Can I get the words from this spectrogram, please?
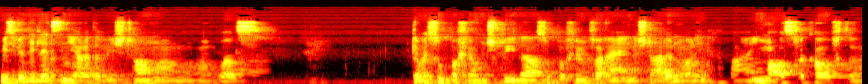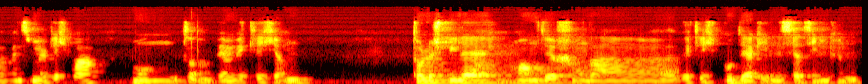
wie es wir die letzten Jahre erwischt haben, war es glaube ich, super für uns Spieler, super für den Verein. Das Stadion war, war immer ausverkauft, äh, wenn es möglich war. Und äh, wir haben wirklich ähm, tolle Spiele haben dürfen und auch wirklich gute Ergebnisse erzielen können.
